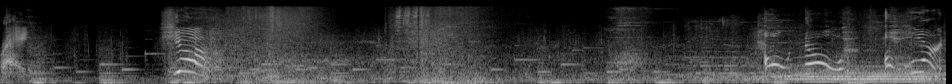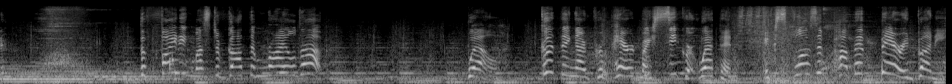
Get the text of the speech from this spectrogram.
Right. Yeah! Oh no! A horn! The fighting must have got them riled up. Well, good thing I prepared my secret weapon, Explosive Puppet Baron Bunny.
